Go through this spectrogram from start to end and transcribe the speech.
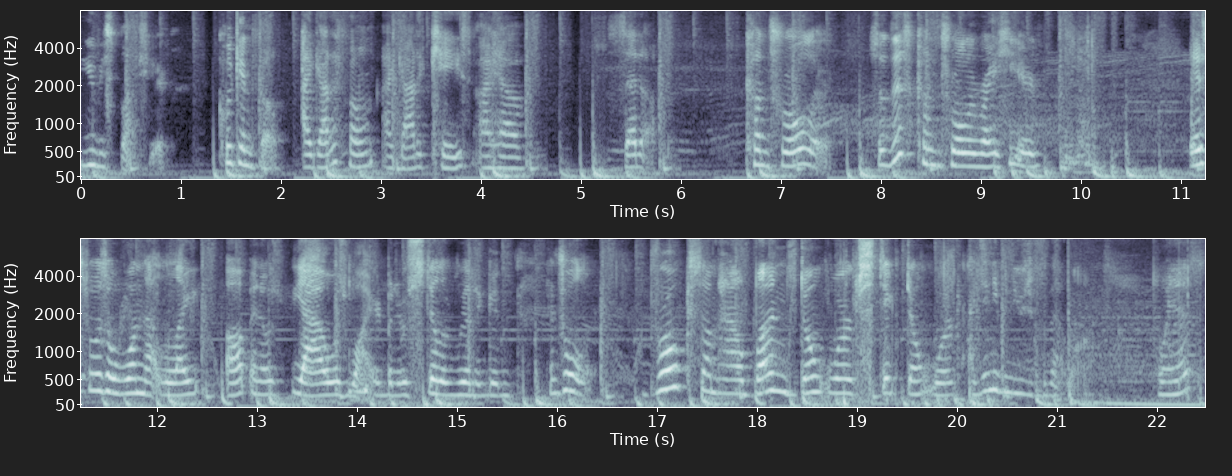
UV Splash here. Quick info. I got a phone. I got a case. I have set up. Controller. So this controller right here, this was a one that light up and it was, yeah, it was wired, but it was still a really good controller. Broke somehow, buttons don't work, stick don't work. I didn't even use it for that long. Point is,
